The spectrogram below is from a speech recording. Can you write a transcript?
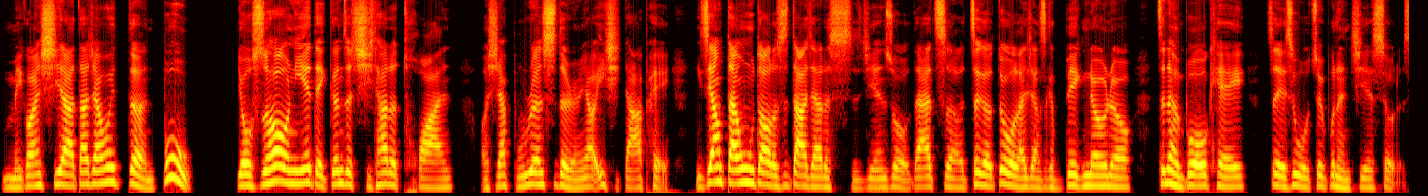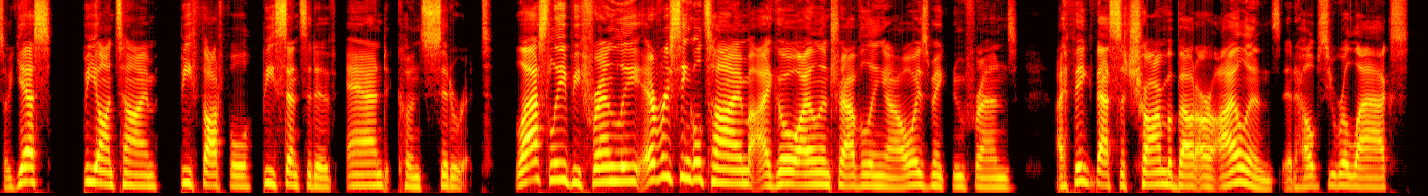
没关系啊，大家会等。不，有时候你也得跟着其他的团 而其他不认识的人要一起搭配，你这样耽误到的是大家的时间。所以 that's 这个对我来讲是个 big no no，真的很不 OK，这也是我最不能接受的。So yes, be on time, be thoughtful, be sensitive, and considerate. Lastly, be friendly. Every single time I go island traveling, I always make new friends. I think that's the charm about our islands. It helps you relax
